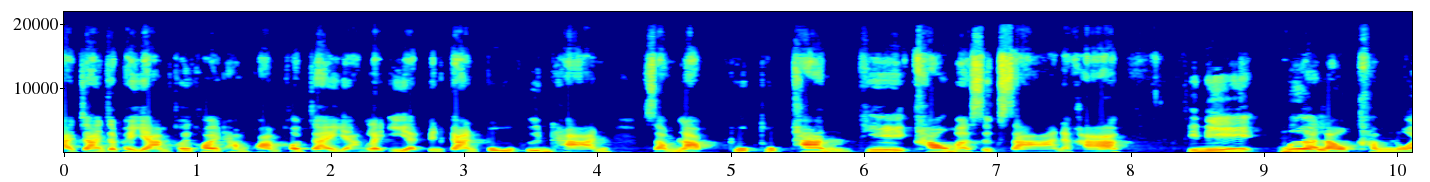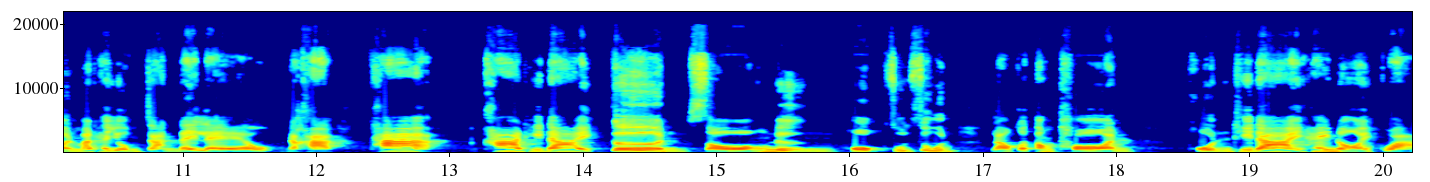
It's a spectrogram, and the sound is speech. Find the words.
อาจารย์จะพยายามค่อย ๆทำความเข้าใจอย่างละเอียด เป็นการปูพื้นฐานสำหรับทุกๆทท่านที่เข้ามาศึกษานะคะ ทีนี้เมื่อเราคำนวณมัธยมจันทร์ได้แล้วนะคะ ถ้าค่าที่ได้เกิน 21600 เราก็ต้องทอน ผลที่ได้ให้น้อยกว่า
